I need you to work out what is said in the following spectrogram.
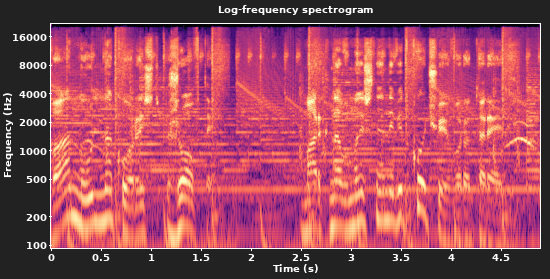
2-0 на користь жовтих. Марк навмисне не відкочує воротареві.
